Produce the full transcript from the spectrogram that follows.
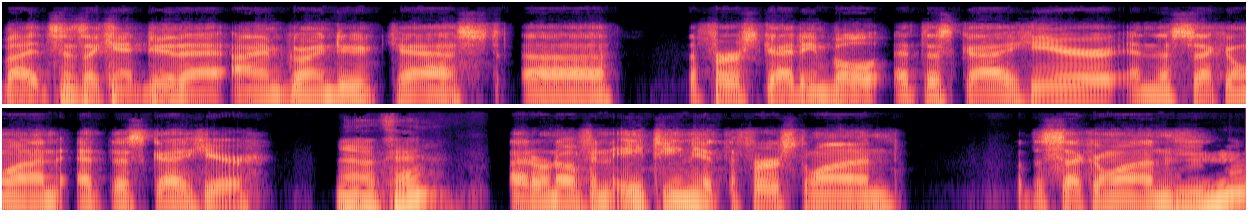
but since I can't do that, I am going to cast uh the first guiding bolt at this guy here, and the second one at this guy here. Okay. I don't know if an 18 hit the first one, but the second one Mm-hmm.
